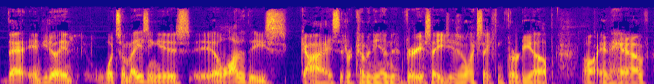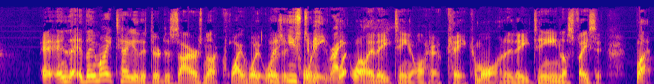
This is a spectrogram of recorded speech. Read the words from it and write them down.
That and you know, and what's amazing is a lot of these guys that are coming in at various ages, and like say from thirty up, uh, and have and they might tell you that their desire is not quite what it was what it at used 20, to be, right? Well, at 18, okay, come on, at 18, let's face it. But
